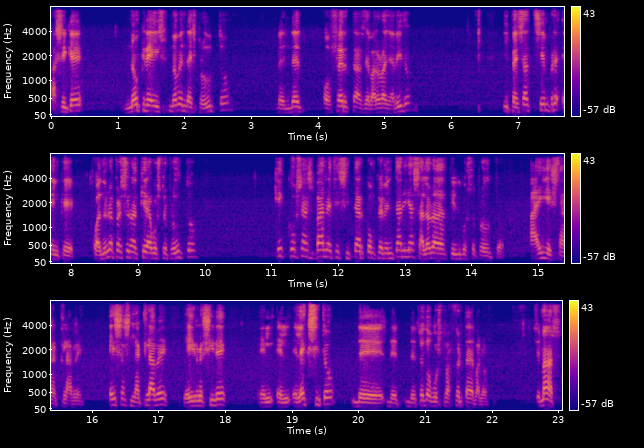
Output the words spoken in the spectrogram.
Así que no creéis, no vendáis producto, vended ofertas de valor añadido y pensad siempre en que cuando una persona adquiera vuestro producto, ¿qué cosas va a necesitar complementarias a la hora de adquirir vuestro producto? Ahí está la clave. Esa es la clave y ahí reside el, éxito de, de toda vuestra oferta de valor. Sin más,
